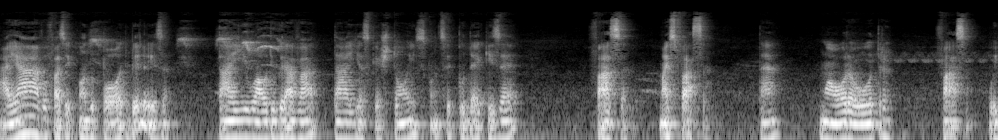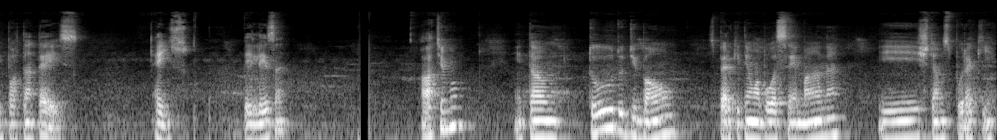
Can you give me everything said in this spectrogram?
Aí, ah, vou fazer quando pode, beleza. Tá aí o áudio gravado, tá aí as questões, quando você puder, quiser, faça, mas faça, tá? Uma hora ou outra, faça. O importante é isso. É isso. Beleza? Ótimo. Então, tudo de bom. Espero que tenha uma boa semana e estamos por aqui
